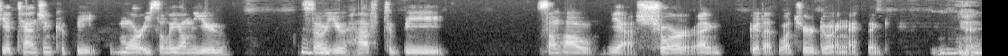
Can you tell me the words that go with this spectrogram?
the attention could be more easily on you. Mm-hmm. So you have to be somehow, yeah, sure and good at what you're doing. I think. Yeah,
